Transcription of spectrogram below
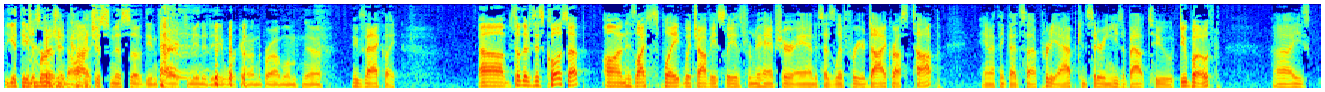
You get the emergent into all this. consciousness of the entire community working on the problem. Yeah, Exactly. Um, so there's this close up on his license plate, which obviously is from New Hampshire, and it says "Live Free or Die" across the top. And I think that's uh, pretty apt, considering he's about to do both. Uh, he's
